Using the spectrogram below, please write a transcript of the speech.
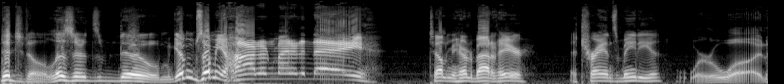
Digital Lizards of Doom. Give them some of your hard earned money today. Tell them you heard about it here at Transmedia Worldwide.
